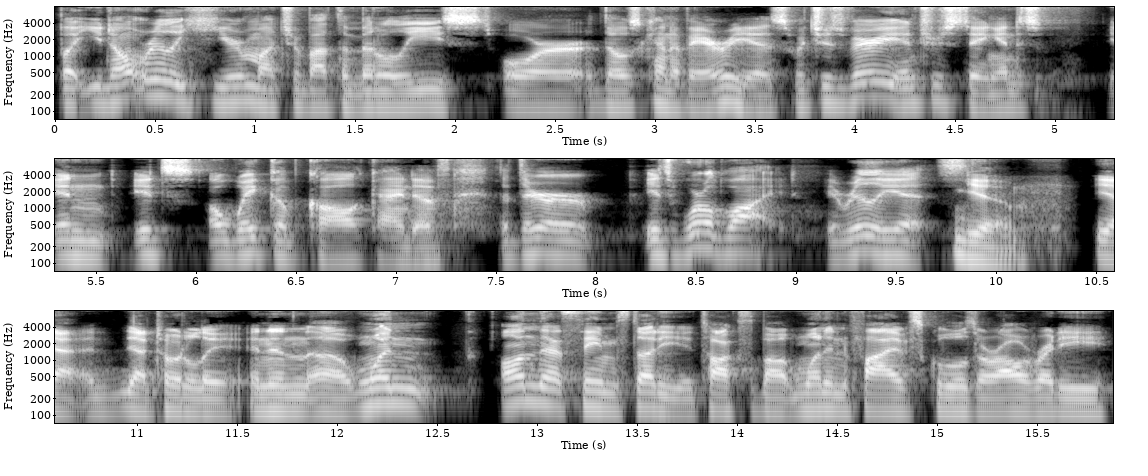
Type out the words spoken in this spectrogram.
but you don't really hear much about the Middle East or those kind of areas which is very interesting and it's and it's a wake up call kind of that there are it's worldwide. It really is. Yeah. Yeah, yeah, totally. And then uh, one on that same study, it talks about one in five schools are already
